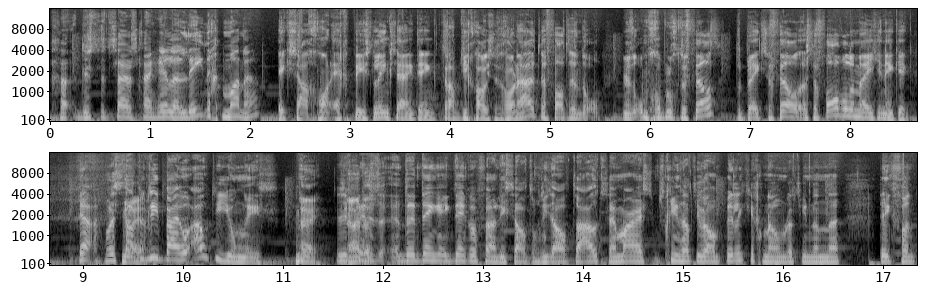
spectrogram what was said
Ge- dus het zijn waarschijnlijk hele lenige mannen. Ik zou gewoon echt pist links zijn. Ik denk, trap die gozer gewoon uit. En valt in, de, in het omgeploegde veld. Dat breekt zijn, vel, zijn val wel een beetje, denk ik. Ja, maar er staat Nou ja. ook niet bij hoe oud die jongen is. Nee. Dus ik, Ja, vind dat- het, dan denk, ik- denk ook van, nou, die zal toch niet al te oud zijn. Maar is- misschien had hij wel een pilletje genomen. Dat hij dan eh, denkt van,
